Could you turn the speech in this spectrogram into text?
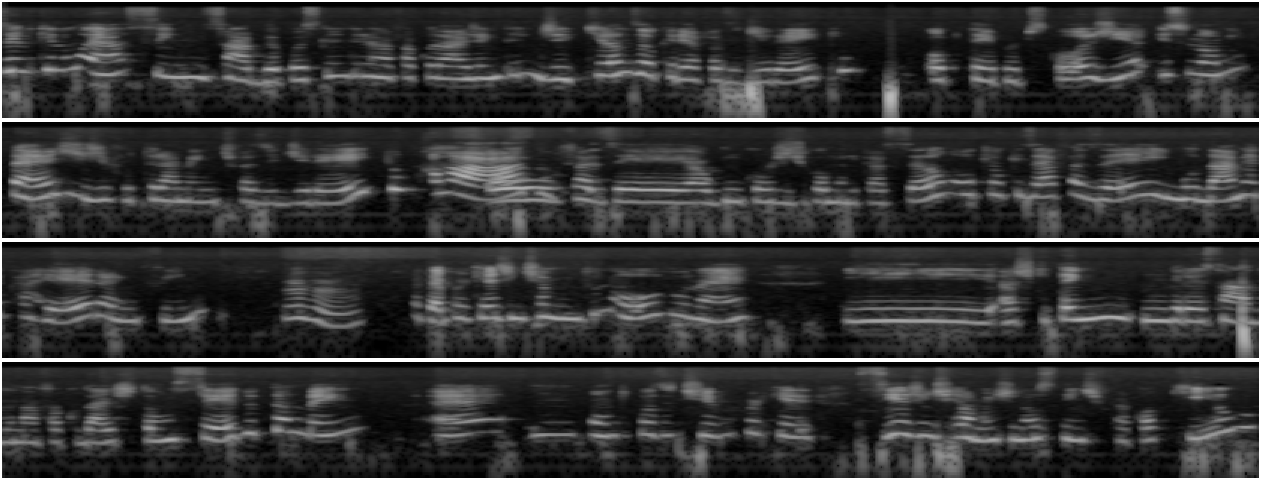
Sendo que não é assim, sabe? Depois que eu entrei na faculdade, eu entendi que antes eu queria fazer direito, optei por psicologia, isso não me impede de futuramente fazer direito, claro. ou fazer algum curso de comunicação, ou o que eu quiser fazer e mudar minha carreira, enfim. Uhum. Até porque a gente é muito novo, né? E acho que tem ingressado na faculdade tão cedo também é um ponto positivo, porque se a gente realmente não se identificar com aquilo,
